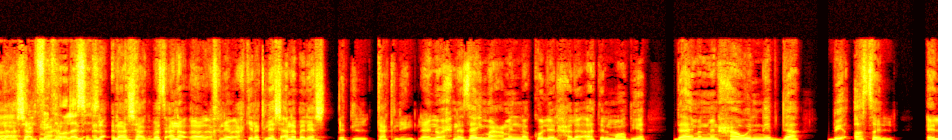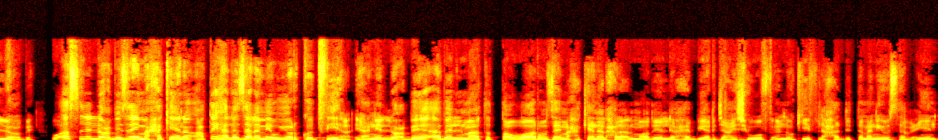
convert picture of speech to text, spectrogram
لا شك لا, لا شك. بس أنا خليني أحكي لك ليش أنا بلشت بال tackling. لأنه إحنا زي ما عملنا كل الحلقات الماضية دائما بنحاول نبدأ بأصل اللعبة. وأصل اللعبة زي ما حكينا أعطيها لزلمة ويركض فيها. يعني اللعبة قبل ما تتطور وزي ما حكينا الحلقة الماضية اللي بحب يرجع يشوف أنه كيف لحد ال 78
